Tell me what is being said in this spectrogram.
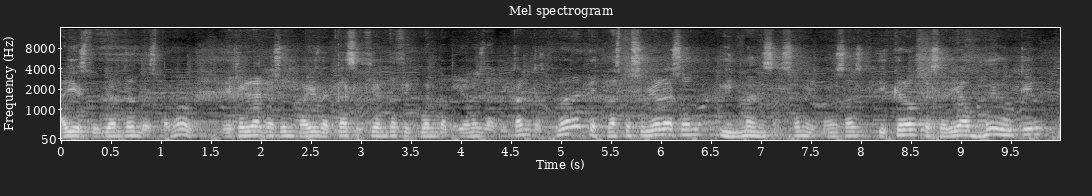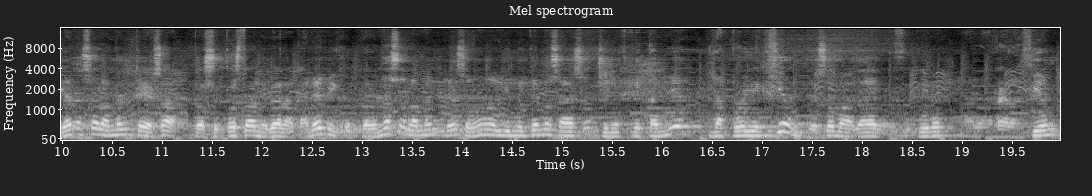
hay estudiantes de español. Nigeria, que es un país de casi 150 millones de habitantes. Realmente las posibilidades son inmensas, son inmensas y creo que sería muy útil, ya no solamente, o sea, por supuesto a nivel académico, pero no solamente eso, no nos limitemos a eso, sino que también la proyección que eso va a dar en el futuro a la relación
